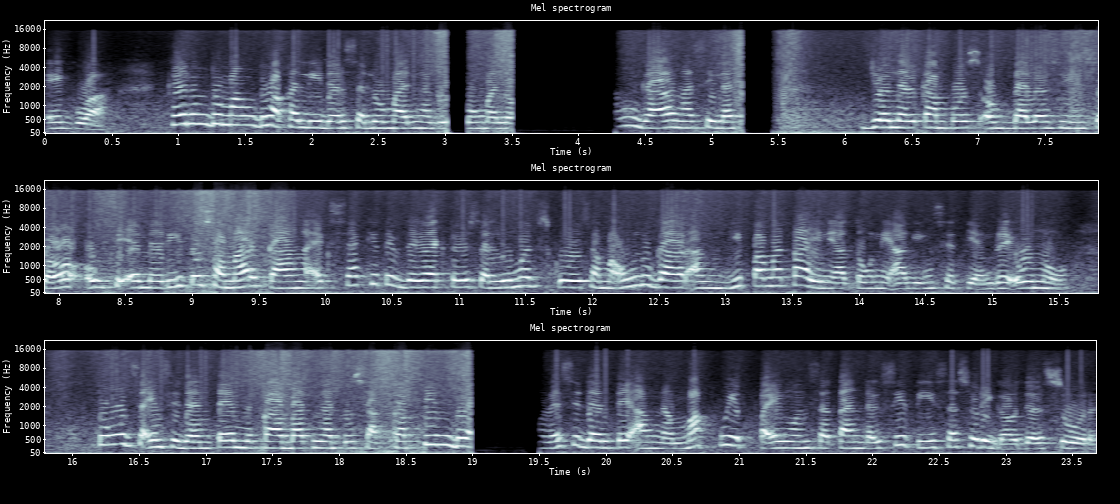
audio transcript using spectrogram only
Egua. Kay dumang duha ka leader sa lumad nga grupong Mananga nga sila si Jonel Campos og Belosinso og si Emerito Samarca nga Executive Director sa Lumad School sa maong lugar ang gipamatay ni atong niaging Setyembre 1. Tungod sa insidente, mukabat ngadto sa Kapindu residente ang namakwit paingon sa Tandag City sa Surigao del Sur.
